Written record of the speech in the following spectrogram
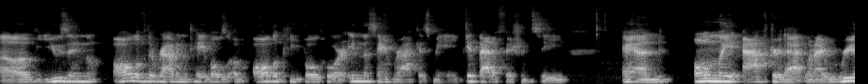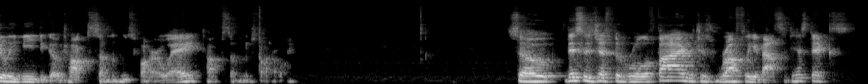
of using all of the routing tables of all the people who are in the same rack as me, get that efficiency, and only after that, when I really need to go talk to someone who's far away, talk to someone who's far away. So this is just the rule of five, which is roughly about statistics.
